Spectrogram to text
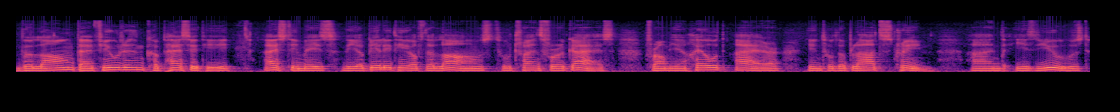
The lung diffusion capacity estimates the ability of the lungs to transfer gas from inhaled air into the bloodstream and is used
